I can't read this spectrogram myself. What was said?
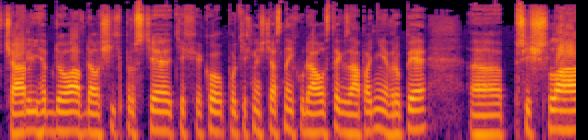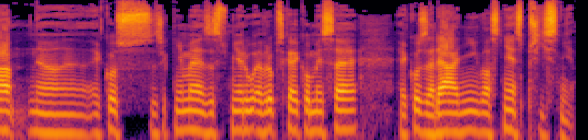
v Charlie Hebdo a v dalších prostě těch jako po těch nešťastných událostech v západní Evropě uh, přišla uh, jako řekněme ze směru Evropské komise jako zadání vlastně zpřísnit.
